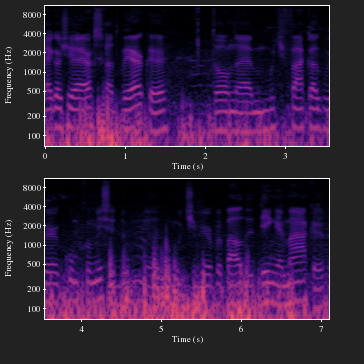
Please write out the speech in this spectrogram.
kijk, als je ergens gaat werken, dan eh, moet je vaak ook weer compromissen doen. Eh, dan moet je weer bepaalde dingen maken.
